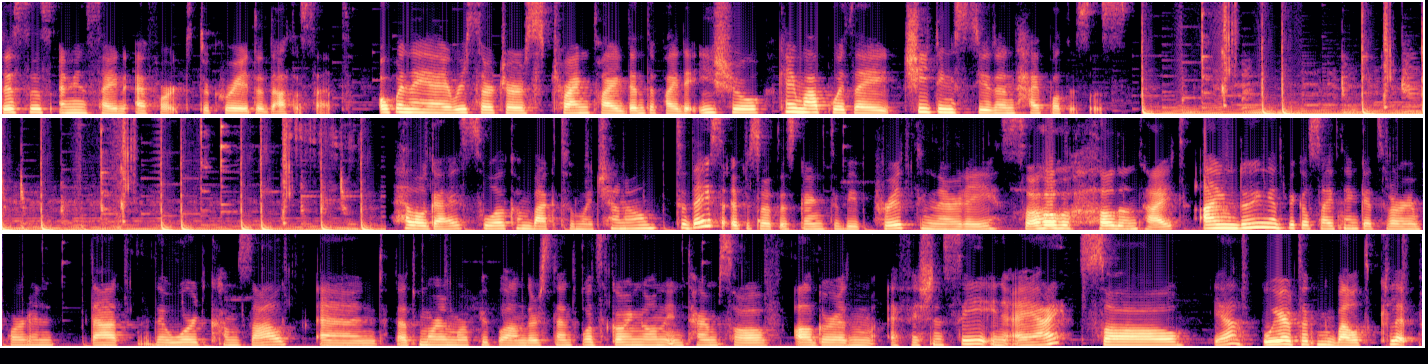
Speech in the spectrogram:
This is an insane effort to create a dataset. OpenAI researchers trying to identify the issue came up with a cheating student hypothesis. Hello guys, welcome back to my channel. Today's episode is going to be pretty nerdy, so hold on tight. I'm doing it because I think it's very important that the word comes out and that more and more people understand what's going on in terms of algorithm efficiency in AI. So yeah, we are talking about CLIP.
